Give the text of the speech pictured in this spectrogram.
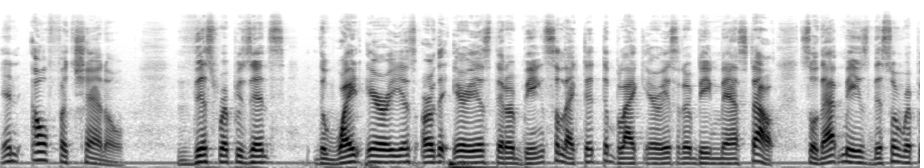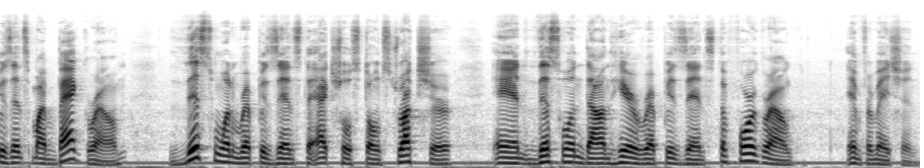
an alpha channel. This represents the white areas are the areas that are being selected, the black areas that are being masked out. So that means this one represents my background this one represents the actual stone structure and this one down here represents the foreground information.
